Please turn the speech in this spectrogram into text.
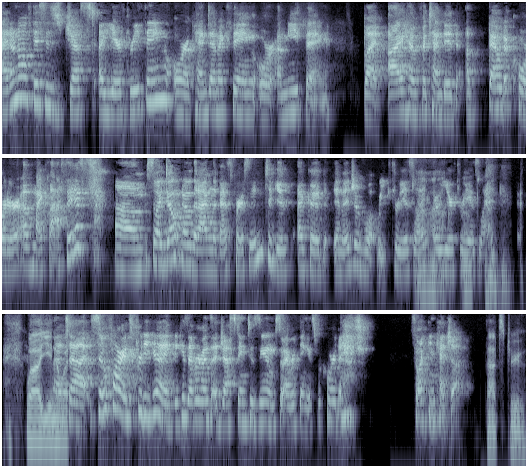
I don't know if this is just a year three thing or a pandemic thing or a me thing, but I have attended about a quarter of my classes. Um, so I don't know that I'm the best person to give a good image of what week three is like or Ah, year three is like. Well, you know but what? uh, so far it's pretty good because everyone's adjusting to Zoom, so everything is recorded. so I can catch up. That's true.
